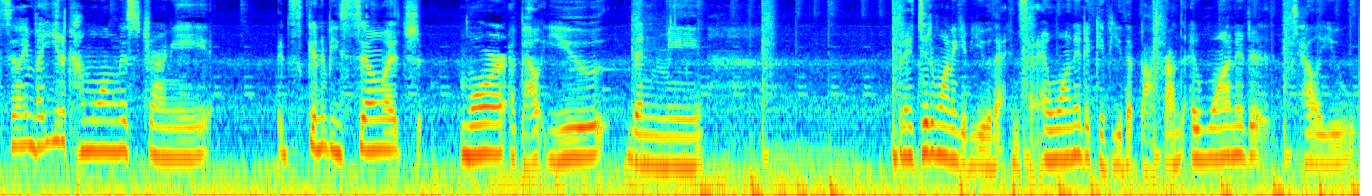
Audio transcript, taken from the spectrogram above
So I invite you to come along this journey. It's going to be so much more about you than me. But I did want to give you that insight. I wanted to give you the background. I wanted to tell you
